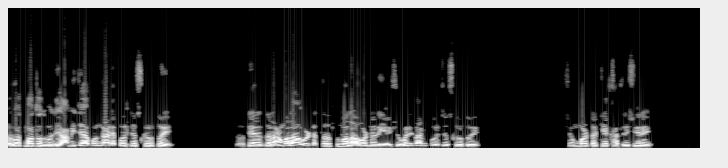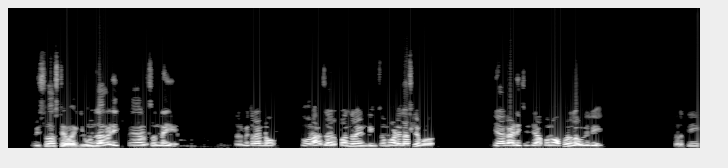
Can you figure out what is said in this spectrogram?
सर्वात महत्वाचं म्हणजे आम्ही ज्या पण गाड्या परचेस करतोय तर त्या जर आम्हाला आवडल्या तरच तुम्हाला आवडणार आहे. या हिशोबानेच आम्ही परचेस करतोय. शंभर टक्के खात्रीशीर आहे. विश्वास ठेवा घेऊन जा गाडी. काय अडचण नाही तर मित्रांनो दोन हजार पंधरा एंडिंगचं मॉडेल असल्यामुळं या गाडीची जी आपण ऑफर लावलेली आहे, तर ती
